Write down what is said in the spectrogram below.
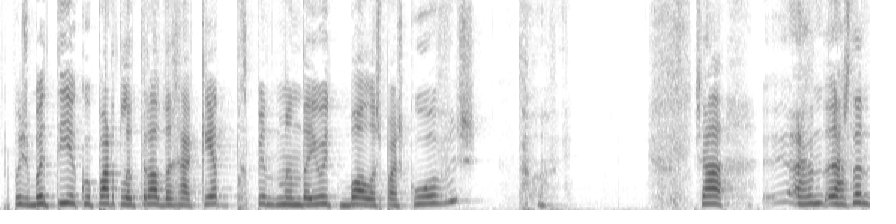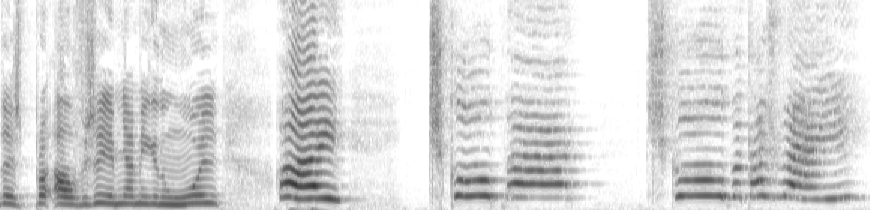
Depois batia com a parte lateral da raquete, de repente mandei oito bolas para as couves. Já às tantas alvejei a minha amiga num olho. Ai! Desculpa! Desculpa, estás bem?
